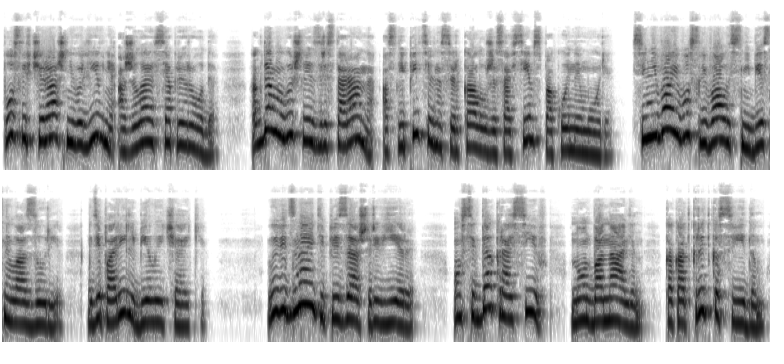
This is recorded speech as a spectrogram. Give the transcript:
После вчерашнего ливня ожила вся природа. Когда мы вышли из ресторана, ослепительно сверкало уже совсем спокойное море. Синева его сливалась с небесной лазурью, где парили белые чайки. Вы ведь знаете пейзаж Ривьеры? Он всегда красив, но он банален, как открытка с видом,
